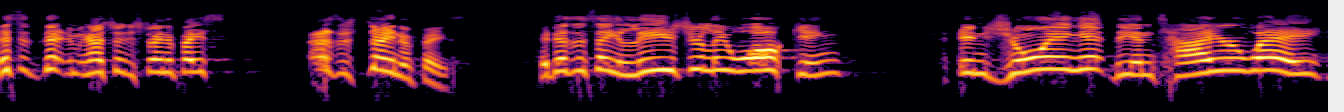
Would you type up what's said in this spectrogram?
this is, can I show you the straining face? That's a straining face. It doesn't say leisurely walking, enjoying it the entire way,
